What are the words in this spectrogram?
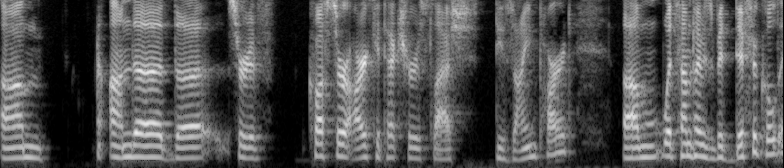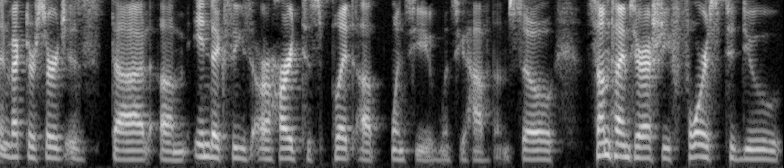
Um, on the the sort of cluster architecture slash design part. Um, what's sometimes a bit difficult in vector search is that um, indexes are hard to split up once you once you have them. So sometimes you're actually forced to do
